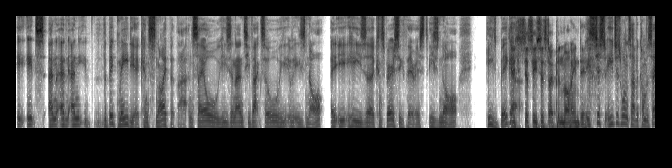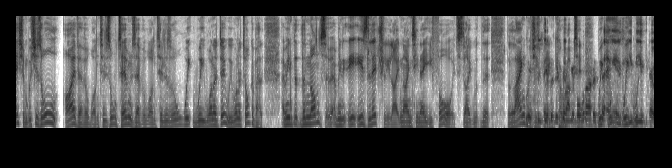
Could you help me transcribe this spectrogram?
it's and and and the big media can snipe at that and say, "Oh, he's an anti-vaxxer. Oh, he, he's not. He, he's a conspiracy theorist. He's not. He's bigger. He's just he's just open minded. He's just he just wants to have a conversation, which is all I've ever wanted. It's all Tim's ever wanted. It's all we, we want to do. We want to talk about it. I mean, the, the nonsense. I mean, it is literally like 1984. It's like the language is being yeah, corrupted. Yeah, what I was we, saying is, we, you, you, no,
